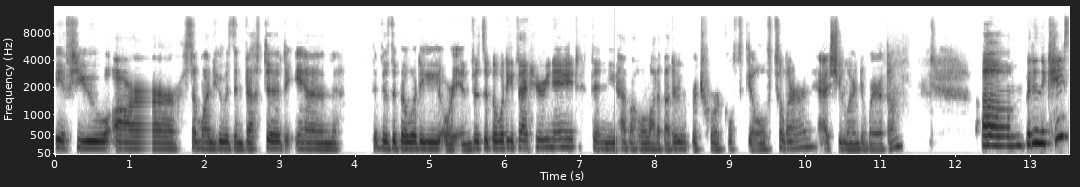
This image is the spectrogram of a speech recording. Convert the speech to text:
If you are someone who is invested in the visibility or invisibility of that hearing aid, then you have a whole lot of other rhetorical skills to learn as you learn to wear them. Um, but in the case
